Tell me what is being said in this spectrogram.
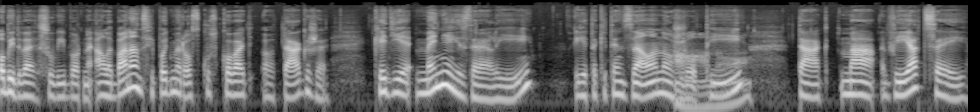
obidve sú výborné. Ale banán si poďme rozkuskovať e, tak, že keď je menej zrelý, je taký ten zeleno-žltý, tak má viacej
